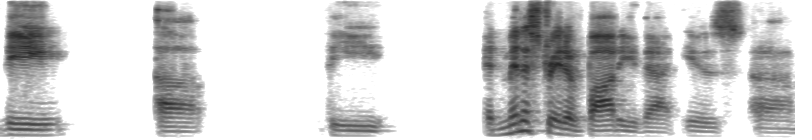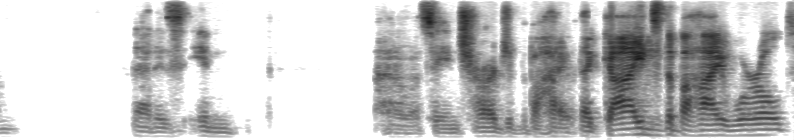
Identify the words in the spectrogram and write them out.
the uh, the administrative body that is um, that is in I don't want to say in charge of the Baha'i that guides the Baha'i world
